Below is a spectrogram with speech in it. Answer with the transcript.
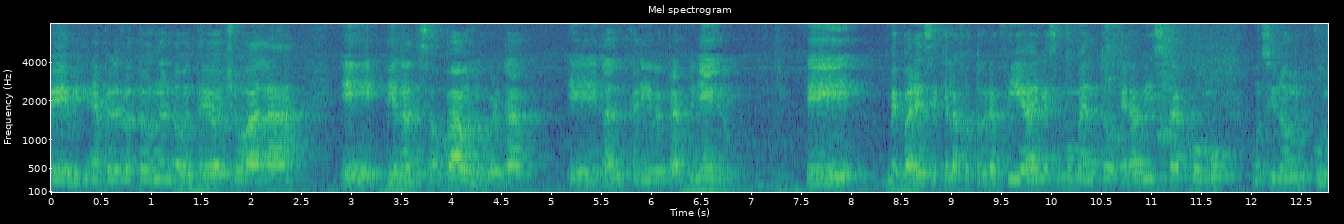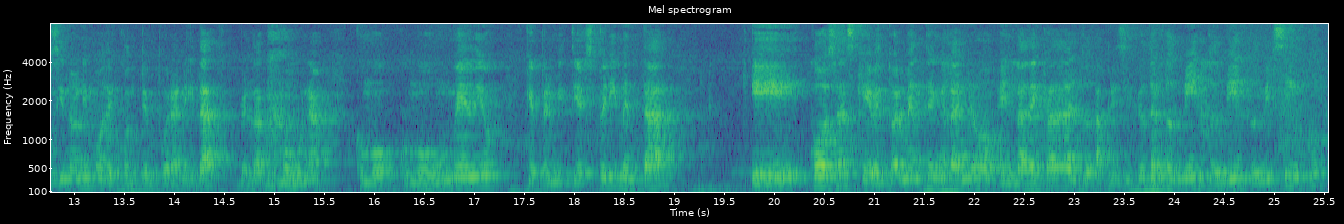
eh, Virginia Pérez Lotón en el 98 a la eh, Bienal de Sao Paulo, ¿verdad? la de un Caribe blanco y negro me parece que la fotografía en ese momento era vista como un sinónimo, un sinónimo de contemporaneidad, ¿verdad? Como, una, como, como un medio que permitía experimentar eh, cosas que eventualmente en el año, en la década, a principios del 2000, 2000, 2005,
